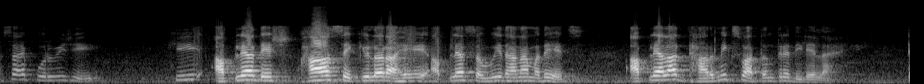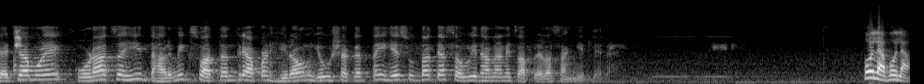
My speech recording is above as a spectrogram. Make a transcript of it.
असं आहे पूर्वीजी की आपल्या देश हा सेक्युलर आहे आपल्या संविधानामध्येच आपल्याला धार्मिक स्वातंत्र्य दिलेलं आहे. त्याच्यामुळे कोणाचंही धार्मिक स्वातंत्र्य आपण हिरावून घेऊ शकत नाही हे सुद्धा त्या संविधानानेच आपल्याला सांगितलेलं आहे. बोला बोला.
